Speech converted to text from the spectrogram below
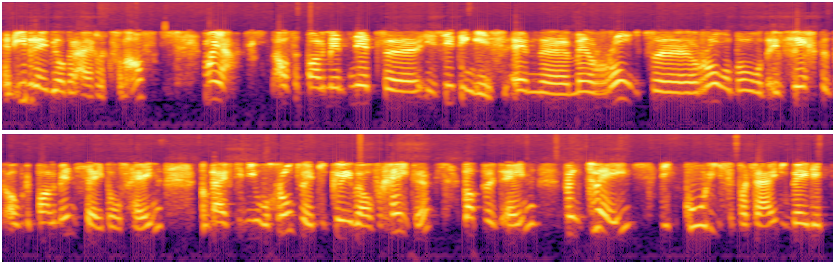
en iedereen wil er eigenlijk vanaf. Maar ja, als het parlement net uh, in zitting is en uh, men rolt, uh, rollenbollend en vechtend over de parlementszetels heen, dan blijft die nieuwe grondwet, die kun je wel vergeten. Dat punt 1. Punt 2, die Koerdische partij, die BDP,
